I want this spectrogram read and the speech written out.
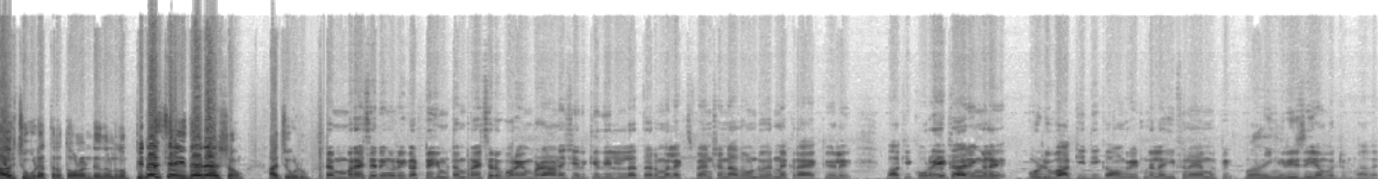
ആ ഒരു ചൂട് എത്രത്തോളം ഉണ്ട് എന്നുള്ളതും. പിന്നെ അത് ചെയ്തതിന് ശേഷം ആ ചൂടും ടെമ്പറേച്ചറും കൂടി കട്ട് ചെയ്യും. ടെമ്പറേച്ചർ കുറയുമ്പോഴാണ് ശരിക്കും ഇതിലുള്ള തെർമൽ എക്സ്പാൻഷൻ അതുകൊണ്ട് വരുന്ന ക്രാക്കുകൾ ബാക്കി കുറേ കാര്യങ്ങൾ ഒഴിവാക്കിയിട്ട് ഈ കോൺക്രീറ്റിന്റെ ലൈഫിനെ നമുക്ക് ഇൻക്രീസ് ചെയ്യാൻ പറ്റും. അതെ.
